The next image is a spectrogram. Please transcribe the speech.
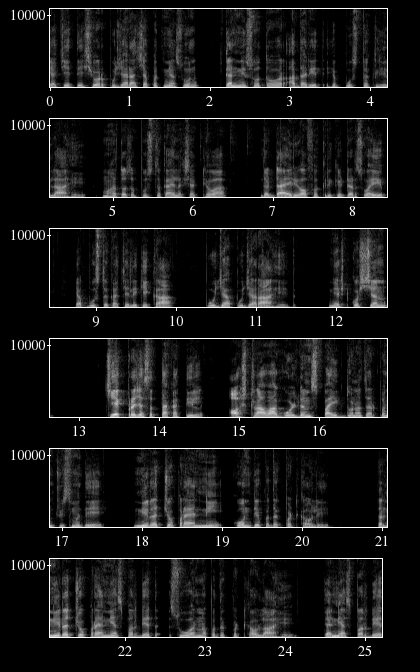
या चेतेश्वर पुजाराच्या पत्नी असून त्यांनी स्वतःवर आधारित हे पुस्तक लिहिलं आहे. महत्वाचं पुस्तक आहे लक्षात ठेवा. The diary of a cricketer's wife या पुस्तकाच्या लेखिका पूजा पुजारा आहेत. नेक्स्ट क्वेश्चन चेक प्रजासत्ताकातील ऑस्ट्रावा गोल्डन स्पाईक दोन हजार पंचवीसमध्ये नीरज चोप्रा यांनी कोणते पदक पटकावले? तर नीरज चोप्रा यांनी या स्पर्धेत सुवर्ण पदक पटकावलं आहे. त्यांनी या स्पर्धेत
